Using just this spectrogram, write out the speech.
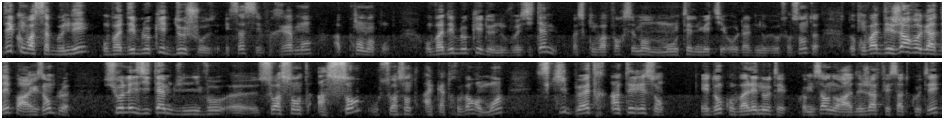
dès qu'on va s'abonner, on va débloquer deux choses. Et ça, c'est vraiment à prendre en compte on va débloquer de nouveaux items, parce qu'on va forcément monter le métier au-delà du niveau 60. Donc on va déjà regarder par exemple sur les items du niveau 60 euh, à 100, ou 60 à 80 au moins, ce qui peut être intéressant. Et donc on va les noter. Comme ça on aura déjà fait ça de côté.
